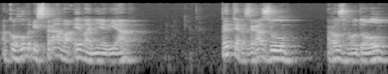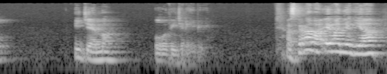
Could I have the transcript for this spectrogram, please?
ako hovorí správa Evanielia, Peter zrazu rozhodol, idem loviť ryby. A správa Evangelia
